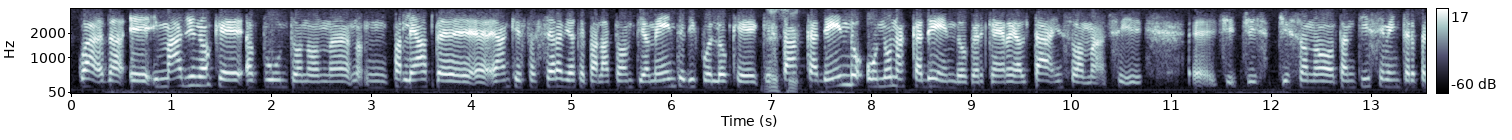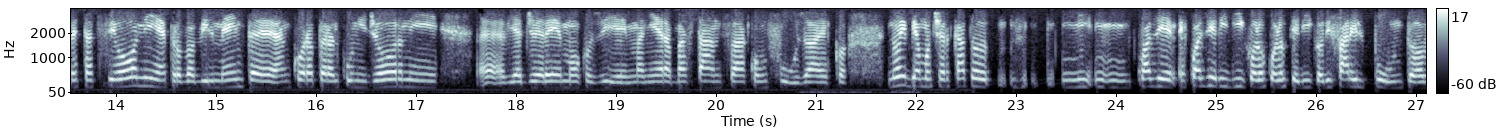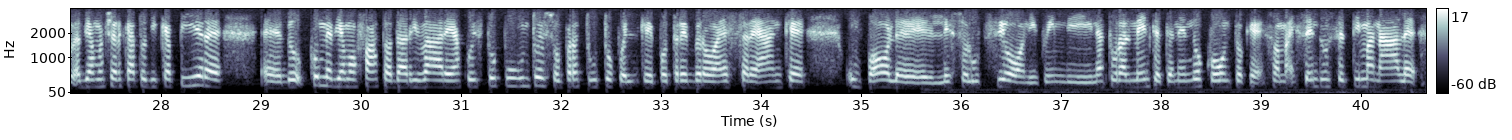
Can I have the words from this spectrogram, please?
Guarda, eh, immagino che appunto non, non parliate, eh, anche stasera abbiate parlato ampiamente di quello che, che Eh, sta sì. accadendo o non accadendo, perché in realtà insomma ci, eh, ci- ci- ci sono tantissime interpretazioni e probabilmente ancora per alcuni giorni eh, viaggeremo così in maniera abbastanza confusa. Ecco. Noi abbiamo cercato, mi- mi- quasi, è quasi ridicolo quello che dico, di fare il punto, abbiamo cercato di capire eh, do- come abbiamo fatto ad arrivare a questo punto e soprattutto quelle che potrebbero essere anche un po' le, le soluzioni, quindi naturalmente tenendo conto che insomma essendo un settimanale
